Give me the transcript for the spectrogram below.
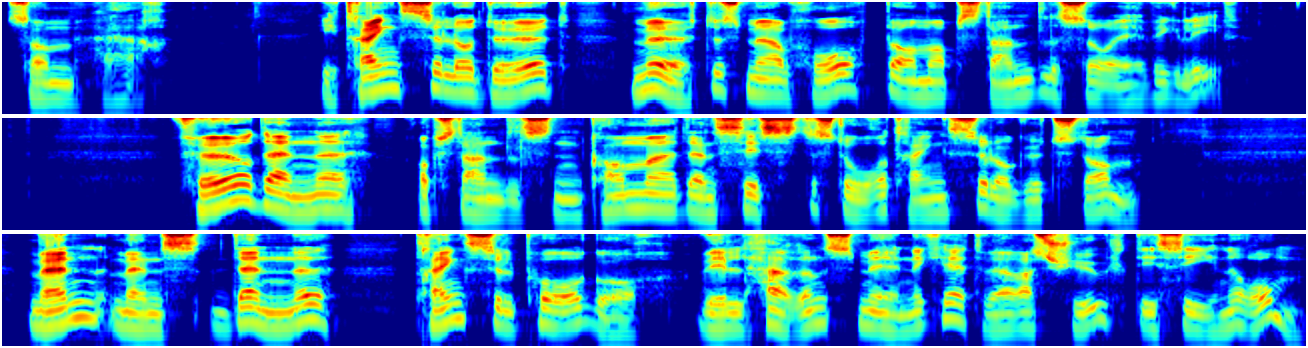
som her. I trengsel og død møtes vi av håpet om oppstandelse og evig liv. Før denne oppstandelsen kommer den siste store trengsel og Guds dom. Men mens denne trengsel pågår, vil Herrens menighet være skjult i sine rom.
